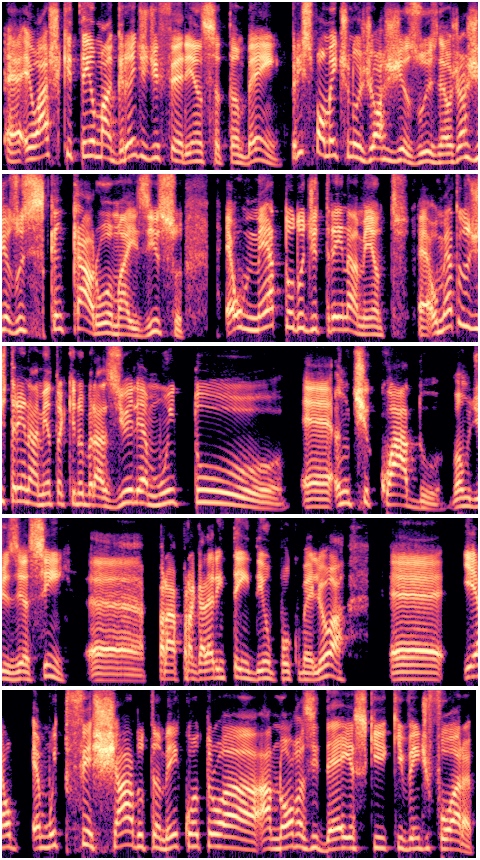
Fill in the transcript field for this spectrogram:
É, eu acho que tem uma grande diferença também, principalmente no Jorge Jesus, né? O Jorge Jesus escancarou mais isso. É o método de treinamento. É, o método de treinamento aqui no Brasil ele é muito é, antiquado, vamos dizer assim, é, para a galera entender um pouco melhor. É, e é, é muito fechado também quanto a, a novas ideias que, que vêm de fora.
